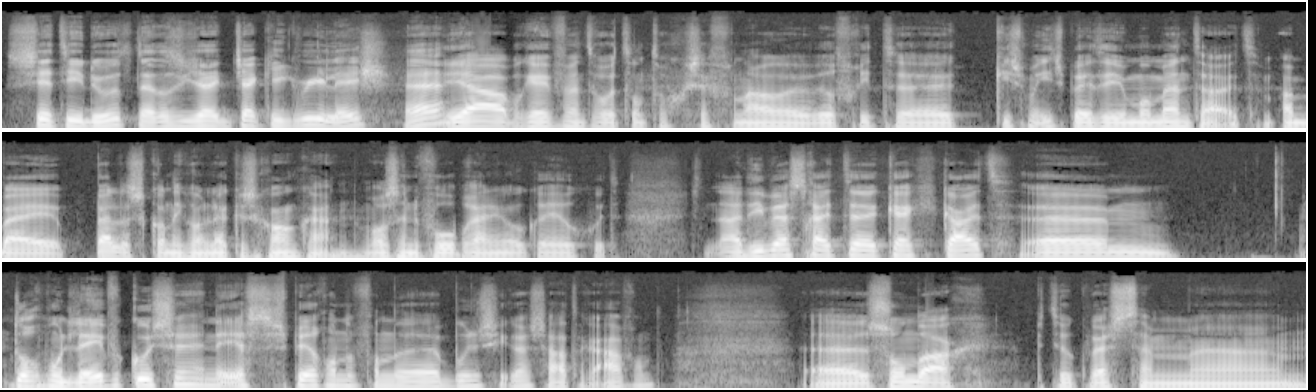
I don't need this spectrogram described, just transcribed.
City doet, net als Ja- Jackie Grealish. Hè? Ja, op een gegeven moment wordt dan toch gezegd van... Nou, eh, Wilfried, eh, kies maar iets beter je moment uit. Maar bij Palace kan hij gewoon lekker zijn gang gaan. Was in de voorbereiding ook heel goed. Nou, die wedstrijd kijk ik uit. Ehm Dortmund-Leverkusen in de eerste speelronde van de Bundesliga, zaterdagavond. Eh, zondag heb je natuurlijk West Ham ehm,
